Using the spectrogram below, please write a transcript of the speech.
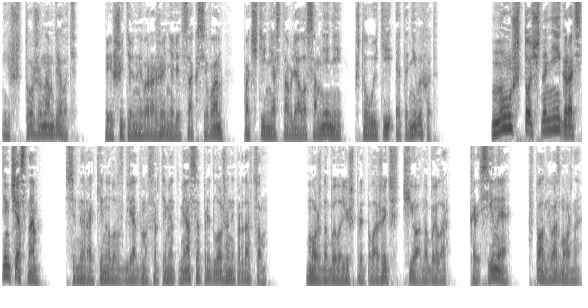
И что же нам делать? Решительное выражение лица Ксиван Почти не оставляло сомнений, что уйти — это не выход. «Ну уж точно не играть с ним честно!» Синера кинула взглядом ассортимент мяса, предложенный продавцом. Можно было лишь предположить, чье оно было. Крысиное? Вполне возможно.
